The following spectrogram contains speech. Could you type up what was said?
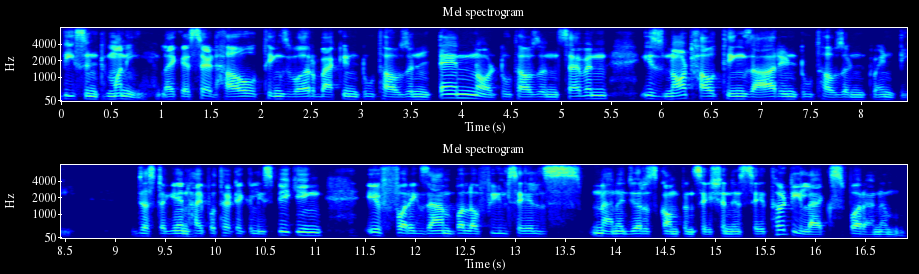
decent money. Like I said, how things were back in 2010 or 2007 is not how things are in 2020. Just again, hypothetically speaking, if, for example, a field sales manager's compensation is, say, 30 lakhs per annum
